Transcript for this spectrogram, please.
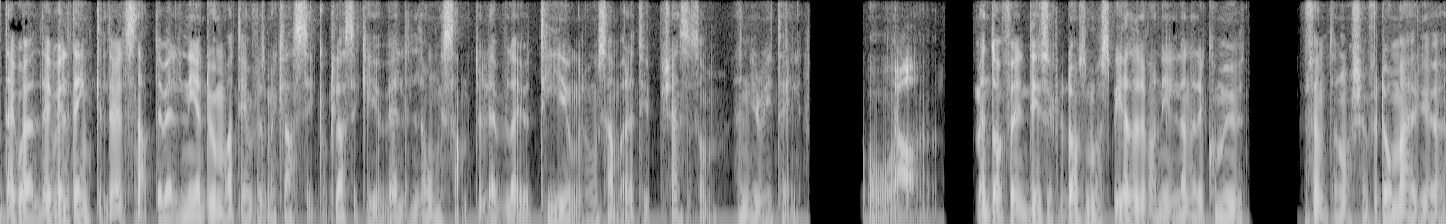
där går, det är väldigt enkelt, det är väldigt snabbt, det är väldigt neddummat jämfört med Classic och Classic är ju väldigt långsamt. Du levlar ju tio gånger långsammare typ, känns det som, än i retail. Och, ja. Men de, för det är såklart, de som spelade Vanilla när det kom ut för 15 år sedan, för de är ju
